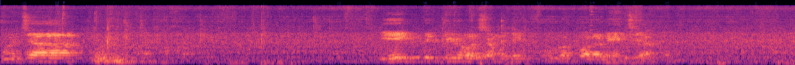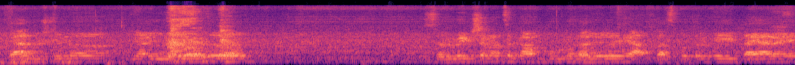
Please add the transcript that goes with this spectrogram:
पुढच्या एक ते दीड वर्षामध्ये पूर्णत्वाला न्यायची आपण त्या दृष्टीनं या योजनेचं सर्वेक्षणाचं काम पूर्ण झालेलं आहे. अभ्यासपत्रकही तयार आहे.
